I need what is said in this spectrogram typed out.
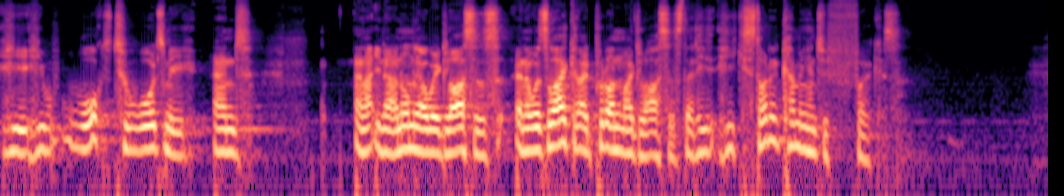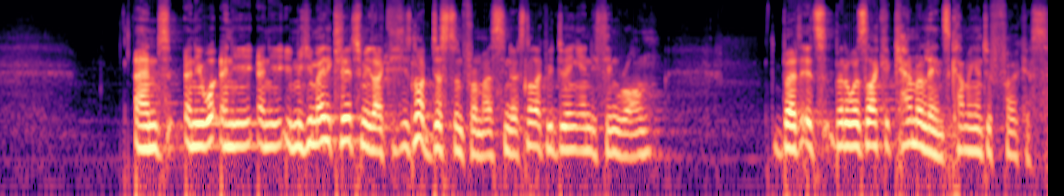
he, he walked towards me, and, and I, you know, normally I wear glasses, and it was like I'd put on my glasses that he, he started coming into focus. And, and, he, and, he, and he, he made it clear to me like he's not distant from us, you know, it's not like we're doing anything wrong, but, it's, but it was like a camera lens coming into focus.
